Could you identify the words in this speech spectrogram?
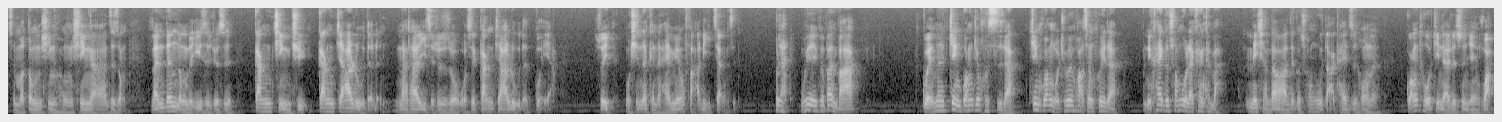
什么东星红星啊这种蓝灯笼的意思就是刚进去、刚加入的人。那他的意思就是说，我是刚加入的鬼啊，所以我现在可能还没有法力这样子。不然我有一个办法，鬼呢见光就会死了。见光我就会化成灰的，你开个窗户来看看吧。没想到啊，这个窗户打开之后呢，光透进来的瞬间，哇，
